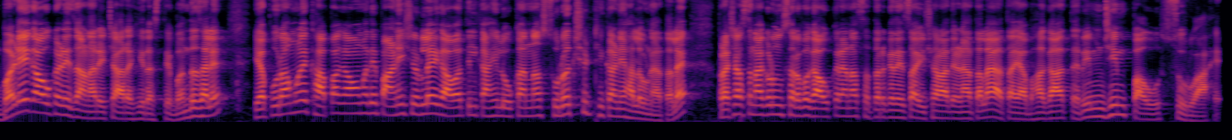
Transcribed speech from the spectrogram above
बडेगावकडे जाणारे चारही रस्ते बंद झाले. या पुरामुळे खापा गावामध्ये पाणी शिरलंय. गावातील काही लोकांना सुरक्षित ठिकाणी हलवण्यात आलंय. प्रशासनाकडून सर्व गावकऱ्यांना सतर्कतेचा इशारा देण्यात आलाय. आता या भागात रिमझिम पाऊस सुरू आहे.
